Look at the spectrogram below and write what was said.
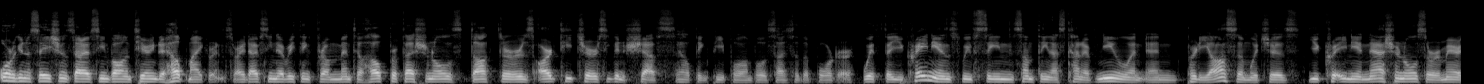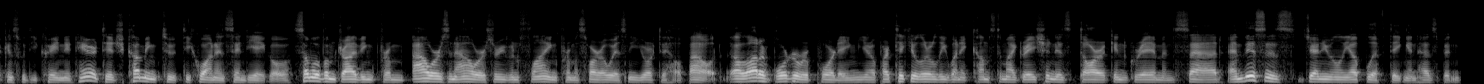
organizations that I've seen volunteering to help migrants, right? I've seen everything from mental health professionals, doctors, art teachers, even chefs helping people on both sides of the border. With the Ukrainians, we've seen something that's kind of new and, and pretty awesome, which is Ukrainian national nationals or Americans with Ukrainian heritage coming to Tijuana and San Diego, some of them driving from hours and hours or even flying from as far away as New York to help out. A lot of border reporting, you know, particularly when it comes to migration, is dark and grim and sad, and this is genuinely uplifting and has been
